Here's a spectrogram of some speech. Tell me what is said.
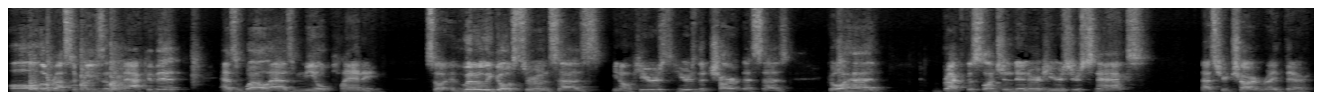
all the recipes in the back of it, as well as meal planning. So it literally goes through and says, you know, here's here's the chart that says, go ahead, breakfast, lunch, and dinner. Here's your snacks. That's your chart right there.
